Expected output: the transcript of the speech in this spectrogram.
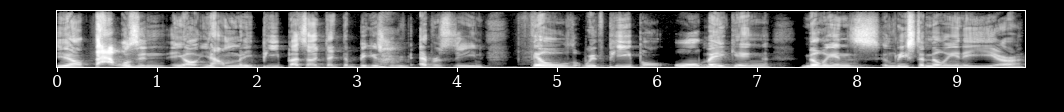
You know, thousand, you know, you know how many people, that's like, like the biggest room we've ever seen, filled with people, all making millions, at least a million a year.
